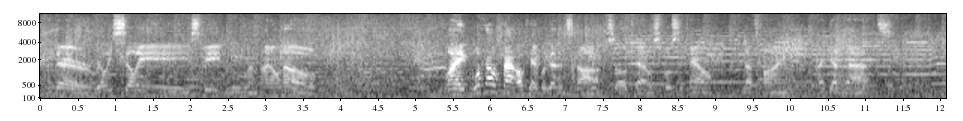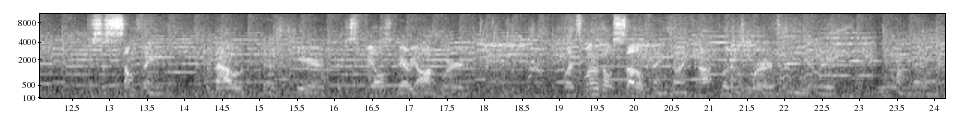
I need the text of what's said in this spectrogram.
And they're really silly speed movement. I don't know. Like, look how fast. Okay, but then it stopped. So, okay, I was supposed to count. That's fine. I get that. There's just something about it here that just feels very awkward. But it's one of those subtle things, and I cannot put into words immediately. One day.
